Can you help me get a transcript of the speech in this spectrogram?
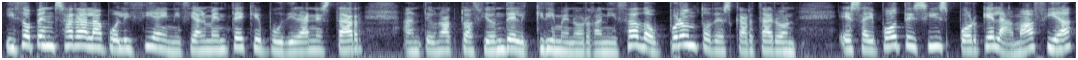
hizo pensar a la policía inicialmente que pudieran estar ante una actuación del crimen organizado. Pronto descartaron esa hipótesis porque la mafia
